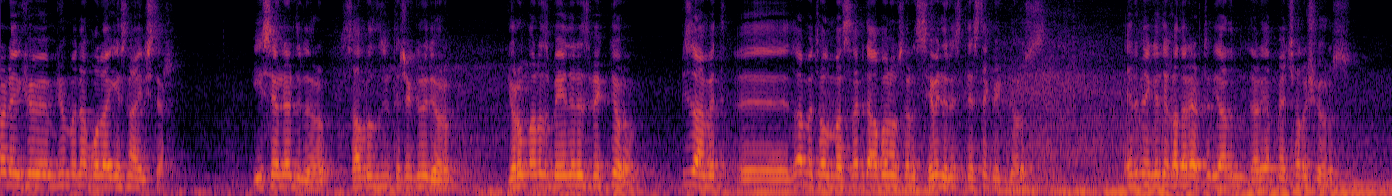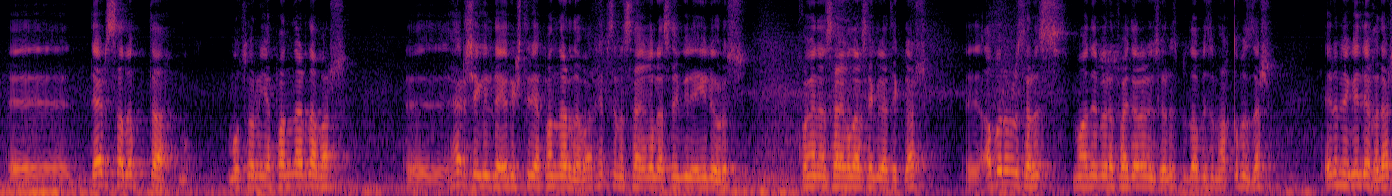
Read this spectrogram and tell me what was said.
Aleyküm. Cümleden kolay gelsin hayırlı işler. İyi seyirler diliyorum. Sabrınız için teşekkür ediyorum. Yorumlarınızı, beğenilerinizi bekliyorum. Bir zahmet, e, zahmet olmazsa bir de abone olursanız seviniriz. Destek bekliyoruz. Elimden geldiği kadar her türlü yardımlar yapmaya çalışıyoruz. E, ders alıp da motorunu yapanlar da var. E, her şekilde eleştiri yapanlar da var. Hepsine saygıyla, sevgiyle eğiliyoruz. Konya'dan saygılar, sevgiler tekrar. E, abone olursanız, madem böyle faydalanıyorsanız bu da bizim hakkımızdır. Elimden geldiği kadar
